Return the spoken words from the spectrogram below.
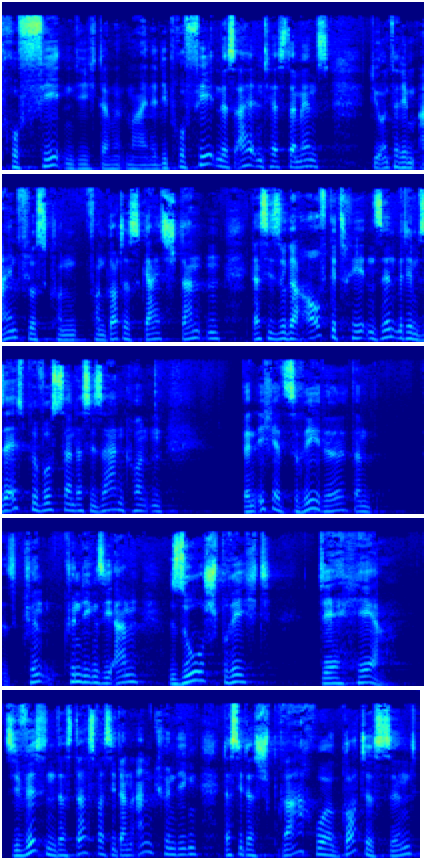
Propheten, die ich damit meine. Die Propheten des Alten Testaments, die unter dem Einfluss von Gottes Geist standen, dass sie sogar aufgetreten sind mit dem Selbstbewusstsein, dass sie sagen konnten, wenn ich jetzt rede, dann kündigen sie an, so spricht der Herr. Sie wissen, dass das, was sie dann ankündigen, dass sie das Sprachrohr Gottes sind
